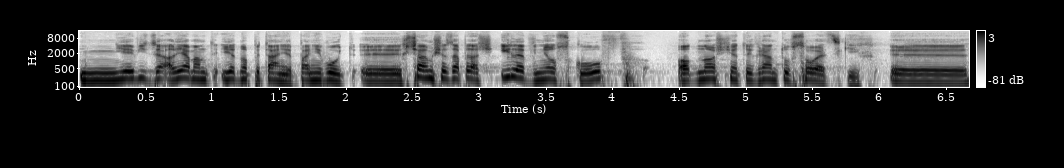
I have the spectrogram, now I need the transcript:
Nie widzę, ale ja mam jedno pytanie. Panie wójt, yy, chciałem się zapytać, ile wniosków odnośnie tych grantów sołeckich yy,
